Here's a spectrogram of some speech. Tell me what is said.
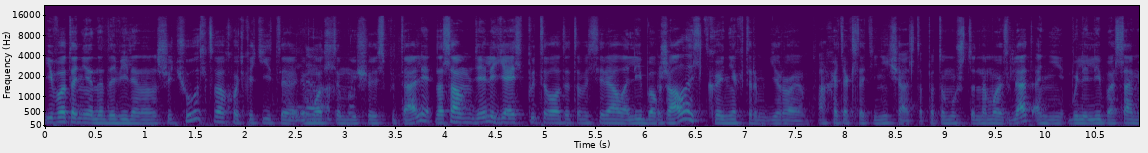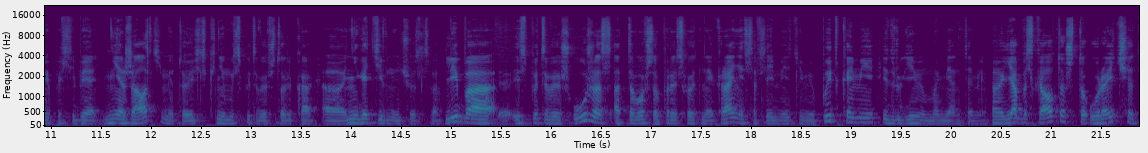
И вот они надавили на наши чувства, хоть какие-то Да. эмоции мы еще испытали. На самом деле я испытывал от этого сериала либо жалость к некоторым героям, а хотя, кстати, не часто, потому что, на мой взгляд, они были либо сами по себе не жалкими, то есть к ним испытываешь только э, негативные чувства, либо э, испытываешь ужас от того, что происходит на экране со всеми этими пытками и другими моментами. Э, Я бы сказал то, что у Рэйчет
